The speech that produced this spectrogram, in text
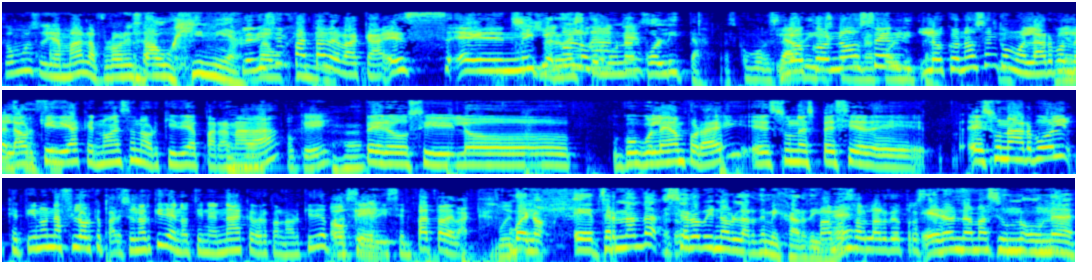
¿Cómo se llama la flor esa? Bauhinia. le dicen pata de vaca. Es en Sí, México pero es lo, como una es- colita. Es como, lo abre y es como una conocen, colita. lo conocen como el árbol de la orquídea, que no es una orquídea para nada. Ok. Pero si lo googlean por ahí, es una especie de es un árbol que tiene una flor que parece una orquídea, no tiene nada que ver con la orquídea, pero así Ok. le dicen pata de vaca. Muy Bueno, eh, Fernanda, cero vino a hablar de mi jardín. Vamos ¿eh? a hablar de otras Era cosas. nada más un, una,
